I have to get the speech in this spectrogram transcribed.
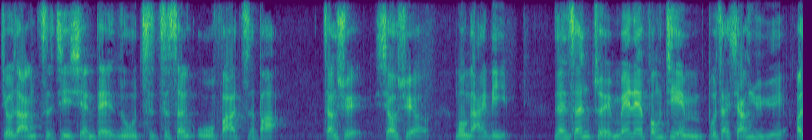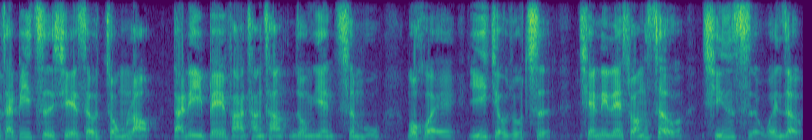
就让自己陷得如此之深，无法自拔。张雪，小雪儿，我爱你。人生最美的风景不在相遇，而在彼此携手终老。待你白发苍苍，容颜迟暮，我会依旧如此，牵你的双手，轻视温柔。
